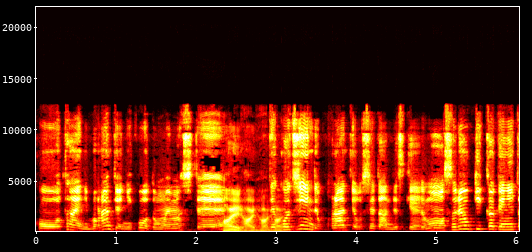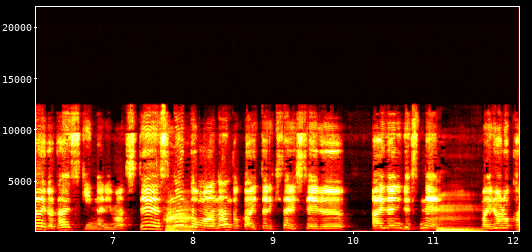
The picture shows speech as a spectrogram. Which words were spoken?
こう、タイにボランティアに行こうと思いまして、はいはいはいで、個はい。人でボランティアをしてたんですけれども、それをきっかけにタイが大好きになりまして、その後、まあ何度か行ったり来たりしている間にですね、うんまあいろいろ考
